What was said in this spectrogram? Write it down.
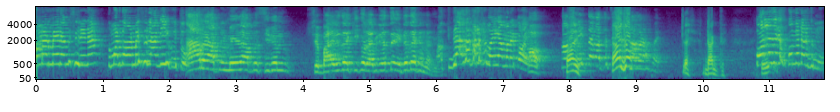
আমার মেয়ের আমি চিনি না তোমার তো আমার মেয়ে ছিল আগেই কইতো। আরে আপনার মেয়েরা আপনি চিনেন সে বাইরে যায় কি করে? আপনি এটা- এটা দেখেন নাকি যা যা করে সবাই আমারে কয়। হ্যাঁ। ভাই, এই চুপ। ডাক দে। কোন জায়গা কোন ডাক দিমু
